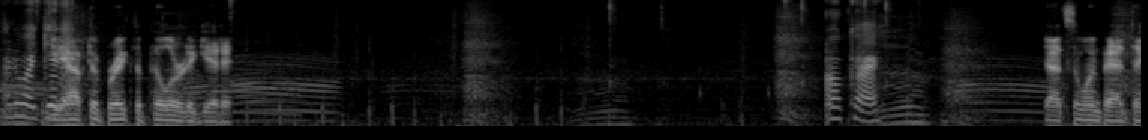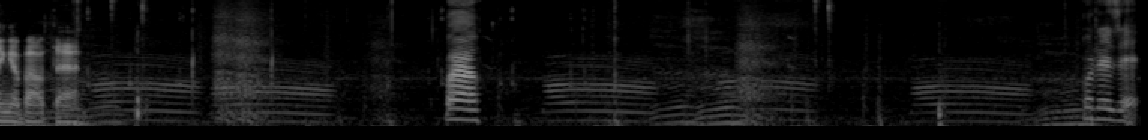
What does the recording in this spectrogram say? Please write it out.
How do I get you it? You have to break the pillar to get it. Okay. That's the one bad thing about that. Wow. What is it?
